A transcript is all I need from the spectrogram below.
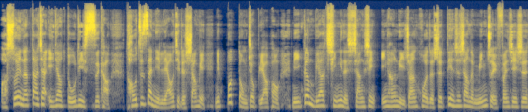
哦，所以呢，大家一定要独立思。思考投资在你了解的商品，你不懂就不要碰，你更不要轻易的相信银行理专或者是电视上的名嘴分析师。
